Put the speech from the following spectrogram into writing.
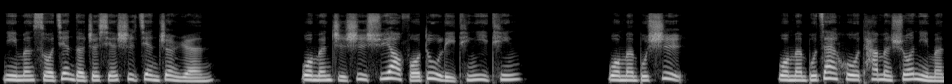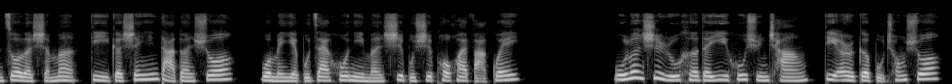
你们所见的这些是见证人。我们只是需要佛度里听一听。我们不是，我们不在乎他们说你们做了什么。第一个声音打断说：“我们也不在乎你们是不是破坏法规，无论是如何的异乎寻常。”第二个补充说：“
